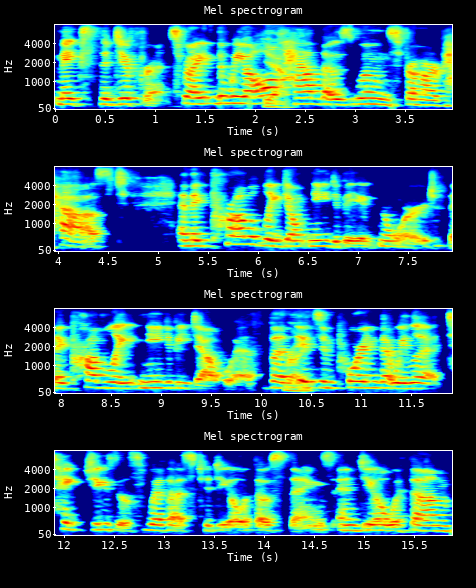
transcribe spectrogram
makes the difference, right? That we all yeah. have those wounds from our past and they probably don't need to be ignored. They probably need to be dealt with. But right. it's important that we let take Jesus with us to deal with those things and deal with them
